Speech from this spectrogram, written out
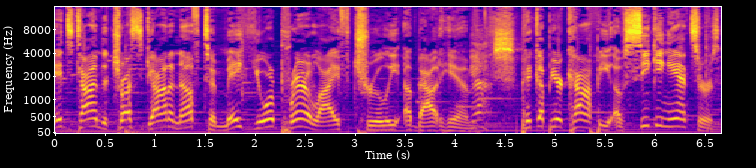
It's time to trust God enough to make your prayer life truly about Him. Yes. Pick up your copy of Seeking Answers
